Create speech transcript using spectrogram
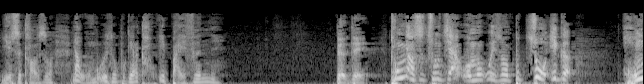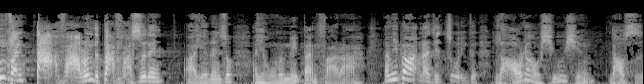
也是考试嘛。那我们为什么不给他考一百分呢？对不对？同样是出家，我们为什么不做一个红转大法轮的大法师呢？啊，有人说：“哎呀，我们没办法啦，啊，没办法，那就做一个老老修行，老实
